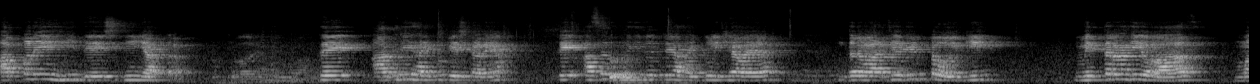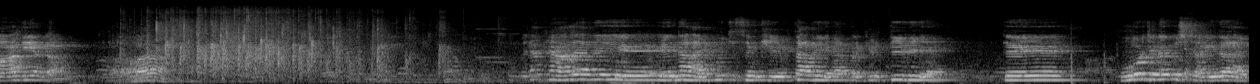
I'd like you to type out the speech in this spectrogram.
ਆਪਣੇ ਹੀ ਦੇਸ਼ ਦੀ ਯਾਤਰਾ। ਤੇ ਆਖਰੀ ਹਾਈਕੂ ਪੇਸ਼ ਕਰ ਰਹੇ ਹਾਂ। ਤੇ ਅਸਲ ਜ਼ਿੰਦਗੀ ਦੇ ਉੱਤੇ ਹਾਈਕੂ ਲਿਖਿਆ ਹੋਇਆ ਹੈ। ਦਰਵਾਜ਼ੇ ਦੀ ਢੋਲਕੀ, ਮਿੱਤਰਾਂ ਦੀ ਆਵਾਜ਼, ਮਾਂ ਦੀਆਂ ਗਾਲਾਂ ਮੇਰਾ ਖਿਆਲ ਹੈ ਵੀ ਇਹਨਾਂ ਹਾਈਕੂ ਚ ਸੰਖੇਪਤਾ ਵੀ ਹੈ, ਪ੍ਰਕਿਰਤੀ ਵੀ ਹੈ। ਤੇ ਹੋਰ ਜਿਹੜਾ ਕੁਝ ਚਾਹੀਦਾ ਹੈ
